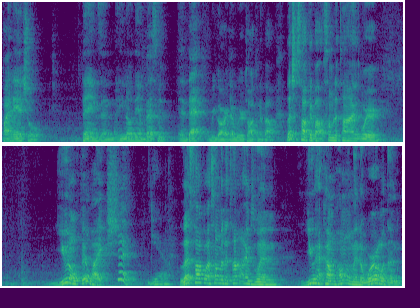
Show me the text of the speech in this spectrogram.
financial things and you know the investment in that regard that we were talking about. Let's just talk about some of the times where you don't feel like shit. Yeah. Let's talk about some of the times when you had come home and the world done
